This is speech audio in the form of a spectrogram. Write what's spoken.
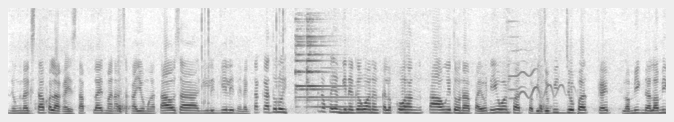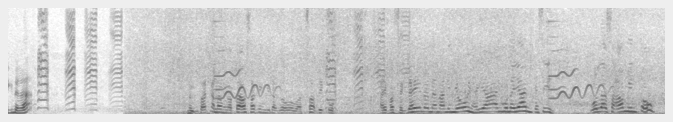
nung nag-stop pala kay stoplight man at saka yung mga tao sa gilid-gilid na nagtaka tuloy. Ano kayang ginagawa ng kalokohang taong ito na paiwan-iwan pa at pabidyo-bidyo pa at kahit lamig na lamig na nga? nagtaka ng mga tao sa aking ginagawa ba sabi ko ay pasagdahin lang na nanin nyo oy hayaan mo na yan kasi wala sa amin to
